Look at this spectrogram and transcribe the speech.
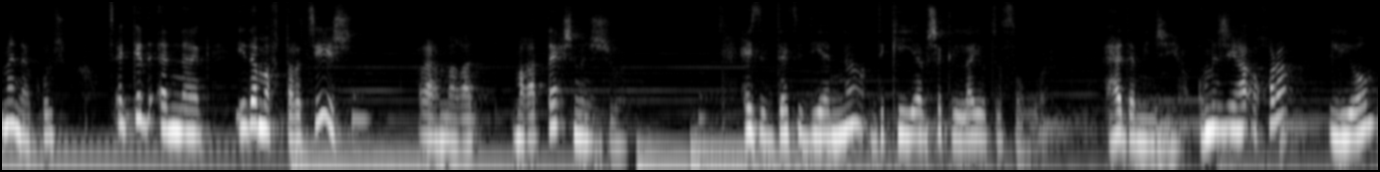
ما ناكلش. تاكد أنك إذا ما فطرتيش راه ما ما غطيحش من الجوع. حيث الذات ديالنا ذكية بشكل لا يتصور. هذا من جهة. ومن جهة أخرى اليوم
